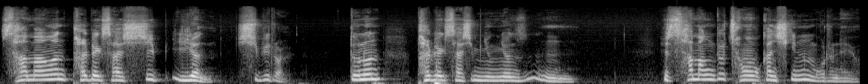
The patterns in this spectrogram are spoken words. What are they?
사망은 841년 11월 또는 846년, 음, 사망도 정확한 시기는 모르네요.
